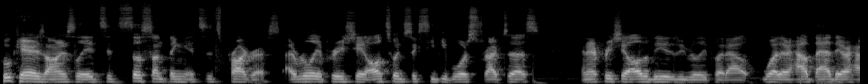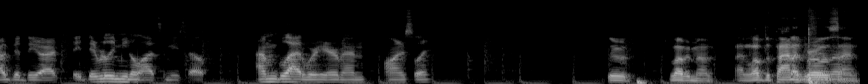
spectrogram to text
who cares honestly it's it's still something it's it's progress i really appreciate all 216 people who are subscribed to us and i appreciate all the videos we really put out whether how bad they are how good they are they, they really mean a lot to me so i'm glad we're here man honestly dude, love you, man. And love the Panic Love too, Bros. and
